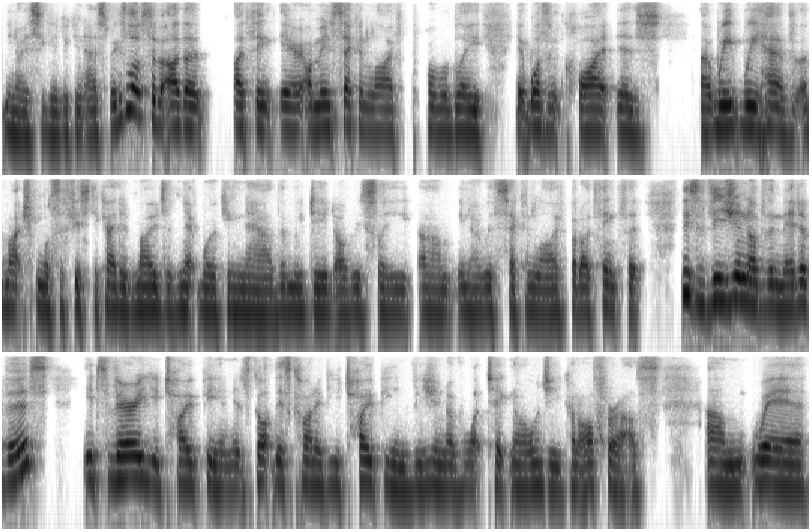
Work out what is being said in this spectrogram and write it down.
you know significant aspects. Lots of other, I think, I mean, Second Life probably it wasn't quite as uh, we we have a much more sophisticated modes of networking now than we did, obviously, um, you know, with Second Life. But I think that this vision of the metaverse, it's very utopian. It's got this kind of utopian vision of what technology can offer us, um, where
